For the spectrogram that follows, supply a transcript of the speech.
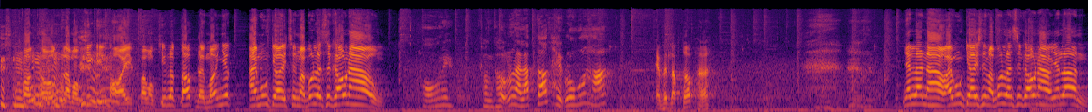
Phần thưởng là một chiếc điện thoại và một chiếc laptop đời mới nhất. Ai muốn chơi xin mời bước lên sân khấu nào. Thôi Phần thưởng là laptop thiệt luôn á hả Em thích laptop hả? Nhanh lên nào, ai muốn chơi xin mời bước lên sân khấu nào, nhanh lên.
